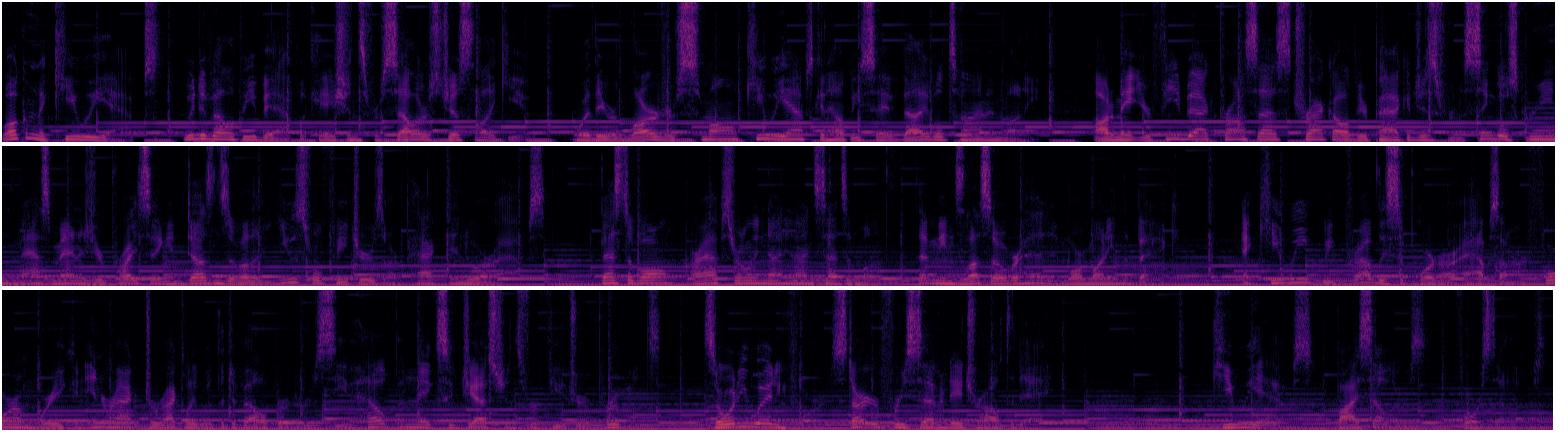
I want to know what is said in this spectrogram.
Welcome to KiOui Apps. We develop eBay applications for sellers just like you. Whether you're large or small, KiOui Apps can help you save valuable time and money. Automate your feedback process, track all of your packages from a single screen, mass manage your pricing, and dozens of other useful features are packed into our apps. Best of all, our apps are only 99 cents a month. That means less overhead and more money in the bank. At KiOui, we proudly support our apps on our forum where you can interact directly with the developer to receive help and make suggestions for future improvements. So what are you waiting for? Start your free 7-day trial today. KiOui Apps, by sellers, for sellers.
